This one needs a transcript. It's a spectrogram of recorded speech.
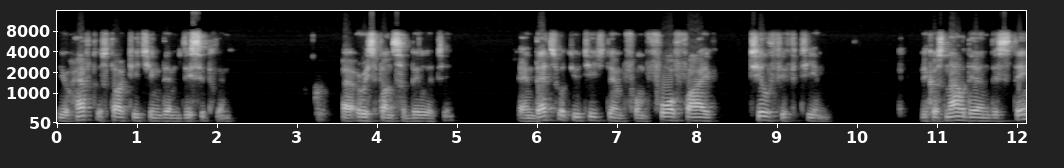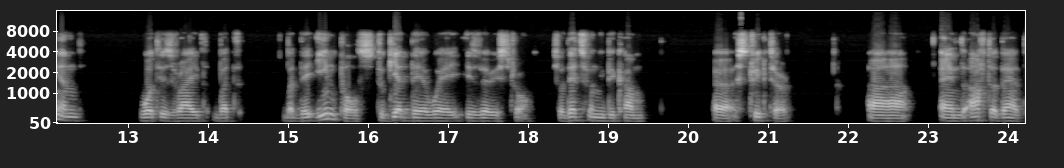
You have to start teaching them discipline, uh, responsibility, and that's what you teach them from four, five till fifteen, because now they understand what is right, but but the impulse to get their way is very strong. So that's when you become uh, stricter. Uh, and after that,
